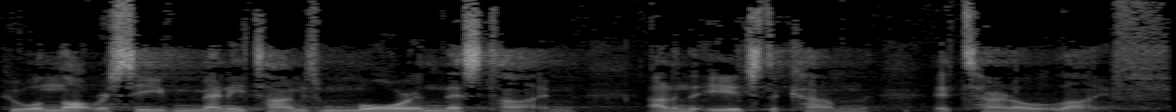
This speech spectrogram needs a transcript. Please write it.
who will not receive many times more in this time and in the age to come eternal life.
